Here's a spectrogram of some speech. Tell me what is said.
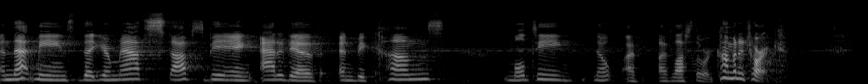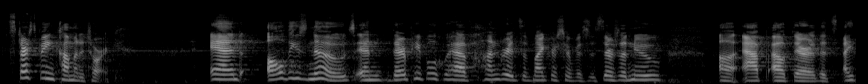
And that means that your math stops being additive and becomes multi, no, I've, I've lost the word, combinatoric It starts being combinatoric. And all these nodes, and there are people who have hundreds of microservices. There's a new uh, app out there that's, I,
